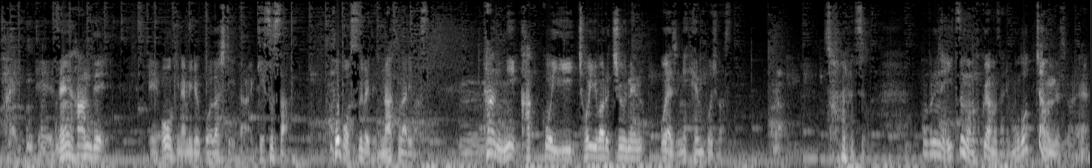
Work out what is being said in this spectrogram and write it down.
はい。えー前半で、えー大きな魅力を出していたゲスさ、ほぼ全てなくなります。単にかっこいいちょい悪中年親父に変貌します。そうなんですよ。本当にね、いつもの福山さんに戻っちゃうんですよね。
